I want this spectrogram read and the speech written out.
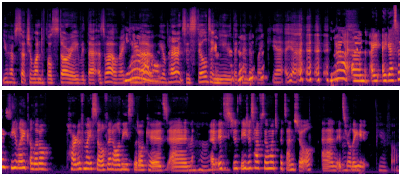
You have such a wonderful story with that as well, right? You Yeah. know, your parents instilled in you the kind of like, yeah, yeah. Yeah, and I, I guess I see like a little part of myself and all these little kids, and Mhm. it's just they just have so much potential, and it's Mhm. really Beautiful.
